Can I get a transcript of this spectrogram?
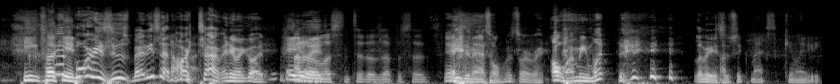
he fucking. Poor Jesus, man. He's had a hard time. Anyway, go ahead. I don't listen to those episodes. Yeah, he's an asshole. It's all right. Oh, I mean, what? Let me Jesus. toxic masculinity.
